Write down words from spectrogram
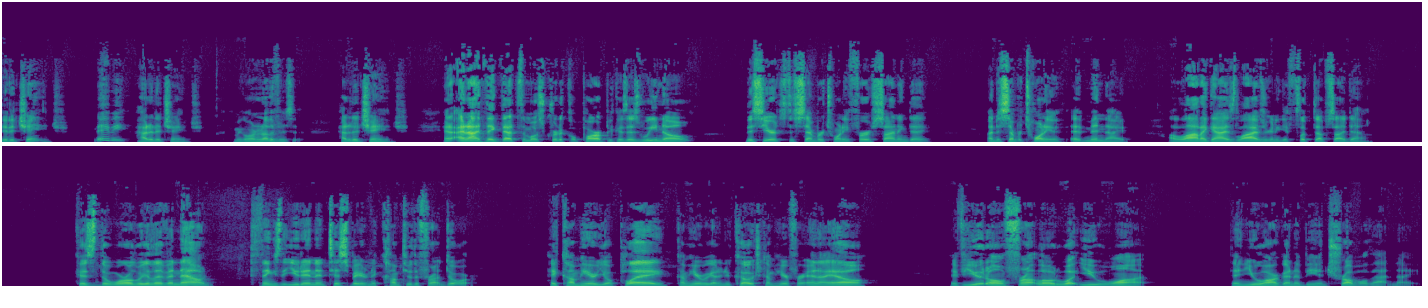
Did it change? Maybe. How did it change? Let me go on another visit. How did it change? And, and I think that's the most critical part because as we know, this year it's December 21st signing day. On December 20th at midnight, a lot of guys' lives are going to get flipped upside down because the world we live in now, things that you didn't anticipate are going to come through the front door. Hey, come here, you'll play. Come here, we got a new coach. Come here for NIL. If you don't front load what you want, then you are going to be in trouble that night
